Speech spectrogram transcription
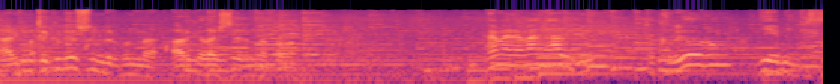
Her gün takılıyorsundur bununla, arkadaşlarınla falan. Hemen hemen her gün takılıyorum diyebiliriz.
